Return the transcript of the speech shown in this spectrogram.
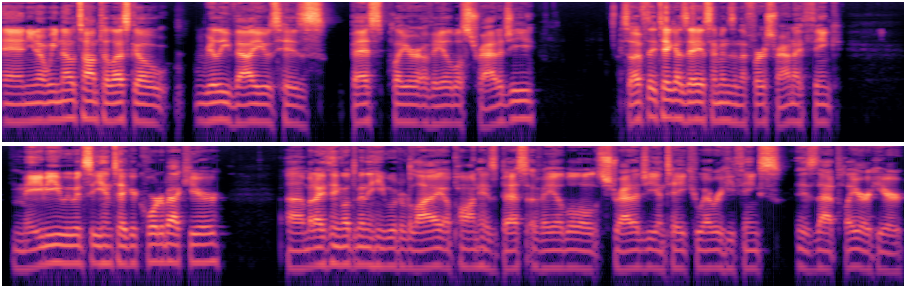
and you know we know Tom Telesco really values his best player available strategy. So if they take Isaiah Simmons in the first round, I think maybe we would see him take a quarterback here. Um, but I think ultimately he would rely upon his best available strategy and take whoever he thinks is that player here.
